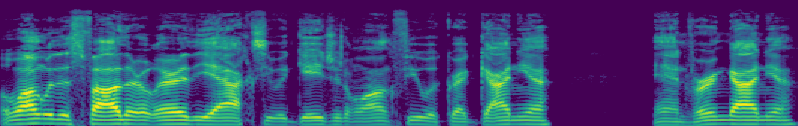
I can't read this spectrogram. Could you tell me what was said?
Along with his father, Larry the Axe, he would engage in a long feud with Greg Gagne and Verne Gagne.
